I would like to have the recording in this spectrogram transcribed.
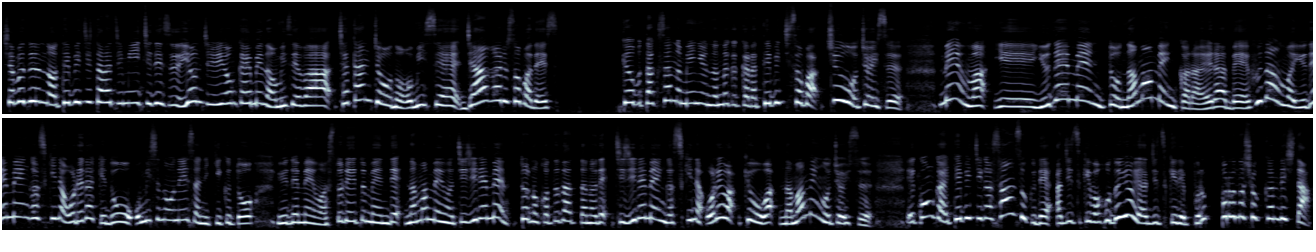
シャバドゥンの手びちとはじみいちです。44回目のお店は茶炭町のお店ジャーガルそばです今日もたくさんのメニューの中から手びちそば中をチョイス。麺は、えー、茹で麺と生麺から選べ普段は茹で麺が好きな俺だけどお店のお姉さんに聞くと茹で麺はストレート麺で生麺は縮れ麺とのことだったので縮れ麺が好きな俺は今日は生麺をチョイス。え今回手びちが3足で味付けは程よい味付けでプルップルの食感でした。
